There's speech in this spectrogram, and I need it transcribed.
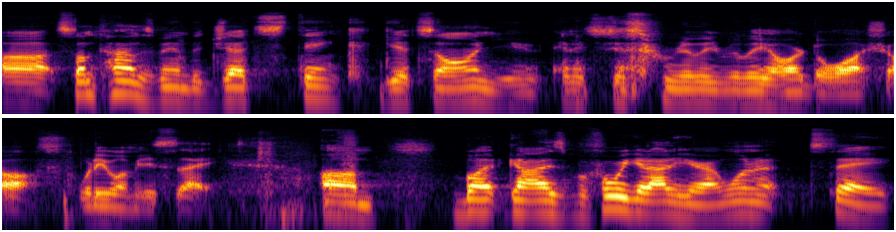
uh, sometimes, man, the jet stink gets on you, and it's just really, really hard to wash off. What do you want me to say? Um, but guys, before we get out of here, I want to say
